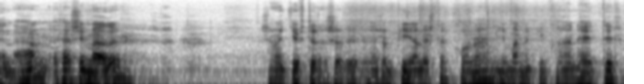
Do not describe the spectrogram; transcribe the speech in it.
En hann, þessi maður sem var giftur þessari, þessum píanista konu, ég man ekki hvað hann heitir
